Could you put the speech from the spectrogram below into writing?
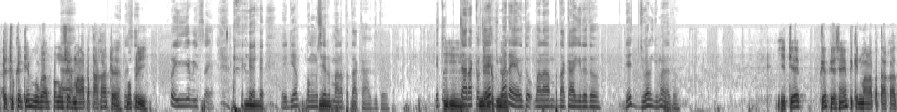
ada juga dia buka pengusir Ah. malapetaka ada. Mau beli? Oh iya bisa ya. Hmm. Dia pengusir Hmm. malapetaka gitu. Itu Mm-mm. cara kerjanya Benar, gimana ya untuk malapetaka gitu tuh? Dia jual gimana tuh? Ya dia dia biasanya bikin malapetaka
